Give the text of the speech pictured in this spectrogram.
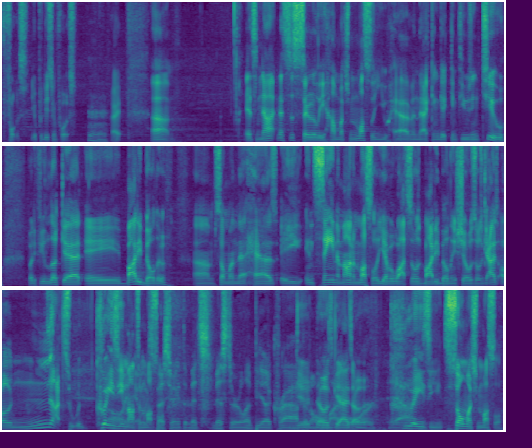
force. You're producing force, right? Um, it's not necessarily how much muscle you have, and that can get confusing too. But if you look at a bodybuilder, um, someone that has a insane amount of muscle, you ever watch those bodybuilding shows? Those guys are nuts with crazy Oh, amounts yeah, of muscle. especially the Mr. Olympia crap. Dude, and, oh those guys Lord. are Yeah. crazy. So much muscle.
